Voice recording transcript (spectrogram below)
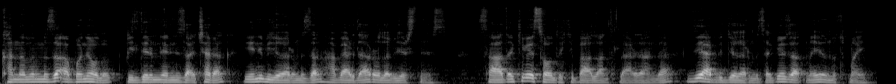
Kanalımıza abone olup bildirimlerinizi açarak yeni videolarımızdan haberdar olabilirsiniz. Sağdaki ve soldaki bağlantılardan da diğer videolarımıza göz atmayı unutmayın.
